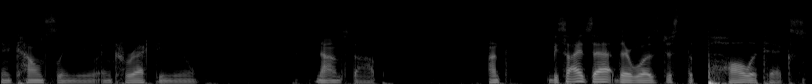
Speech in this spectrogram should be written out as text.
and counseling you and correcting you nonstop. Besides that, there was just the politics.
